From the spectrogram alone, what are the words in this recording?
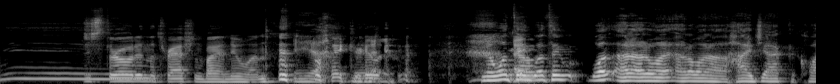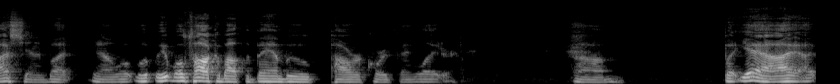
Eh. Just throw it in the trash and buy a new one. Yeah, like really. You know, one thing, one thing, one, I don't want, I don't want to hijack the question, but you know, we'll, we'll talk about the Bambu power cord thing later. Um, but yeah, I, I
